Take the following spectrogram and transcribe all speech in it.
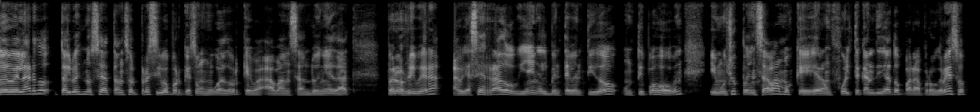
de Velardo tal vez no sea tan sorpresivo porque es un jugador que va avanzando en edad, pero Rivera había cerrado bien el 2022, un tipo joven, y muchos pensábamos que era un fuerte candidato para progreso,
